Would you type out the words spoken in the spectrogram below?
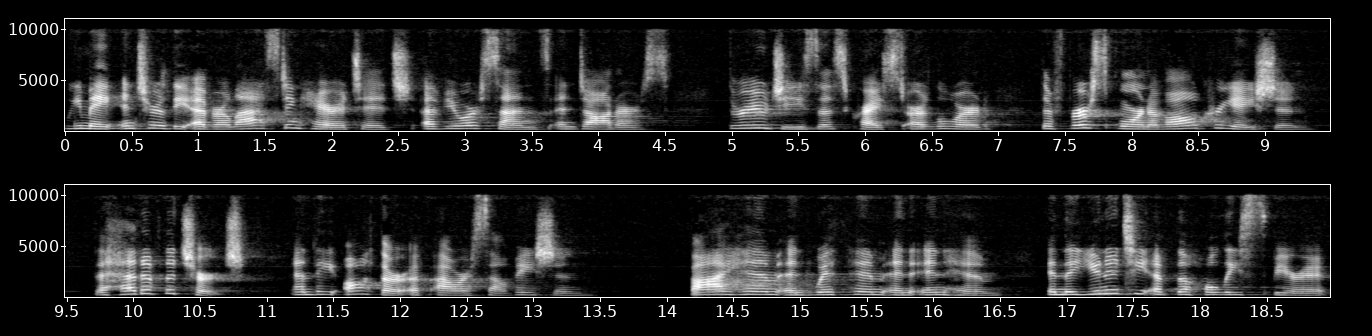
we may enter the everlasting heritage of your sons and daughters, through Jesus Christ our Lord, the firstborn of all creation the head of the church and the author of our salvation. By him and with him and in him In the unity of the Holy Spirit,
